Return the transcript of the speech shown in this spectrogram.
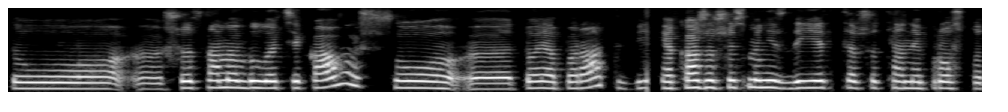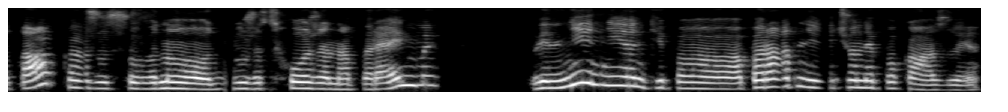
то е, що саме було цікаво, що е, той апарат, він, я кажу, щось мені здається, що це не просто так. Кажу, що воно дуже схоже на перейми. Він ні, ні, типа апарат нічого не показує.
